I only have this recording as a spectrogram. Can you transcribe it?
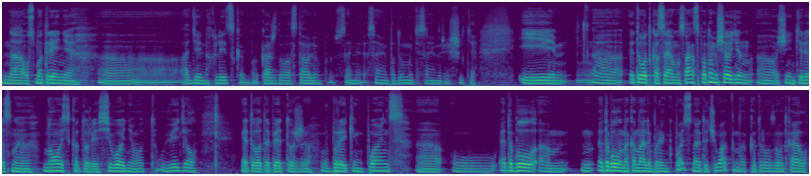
на усмотрение э, отдельных лиц, как бы каждого оставлю, сами, сами подумайте, сами решите. И э, это вот касаемо санкций. Потом еще один очень интересная новость, которую я сегодня вот увидел. Э, это вот опять тоже в Breaking Points. А, это, был, это было на канале Breaking Points, но это чувак, которого зовут Кайл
